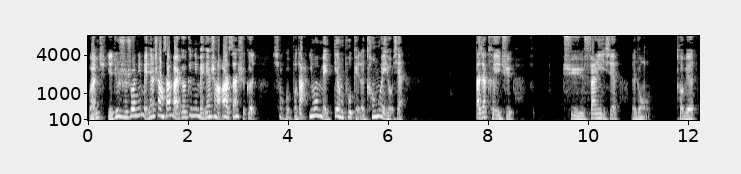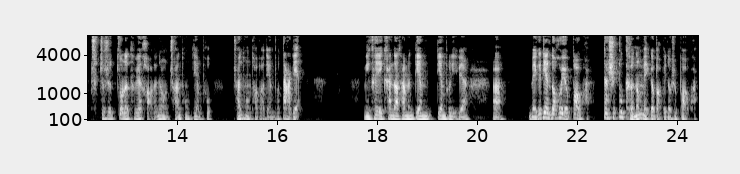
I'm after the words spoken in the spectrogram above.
完全，也就是说，你每天上三百个，跟你每天上二三十个效果不大，因为每店铺给的坑位有限。大家可以去。去翻一些那种特别就是做的特别好的那种传统店铺、传统淘宝店铺大店，你可以看到他们店店铺里边啊，每个店都会有爆款，但是不可能每个宝贝都是爆款，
